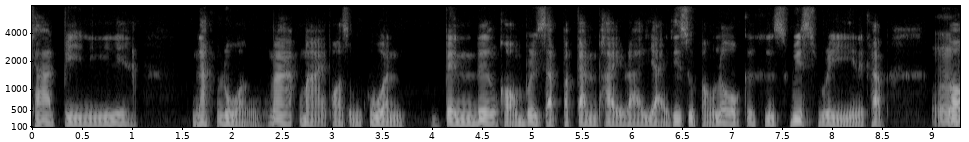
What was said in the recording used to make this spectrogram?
ชาติปีนี้เนี่ยหนักหน่วงมากมายพอสมควรเป็นเรื่องของบริษัทประกันภัยรายใหญ่ที่สุดของโลกก็คือ Swiss Re นะครับ ก็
